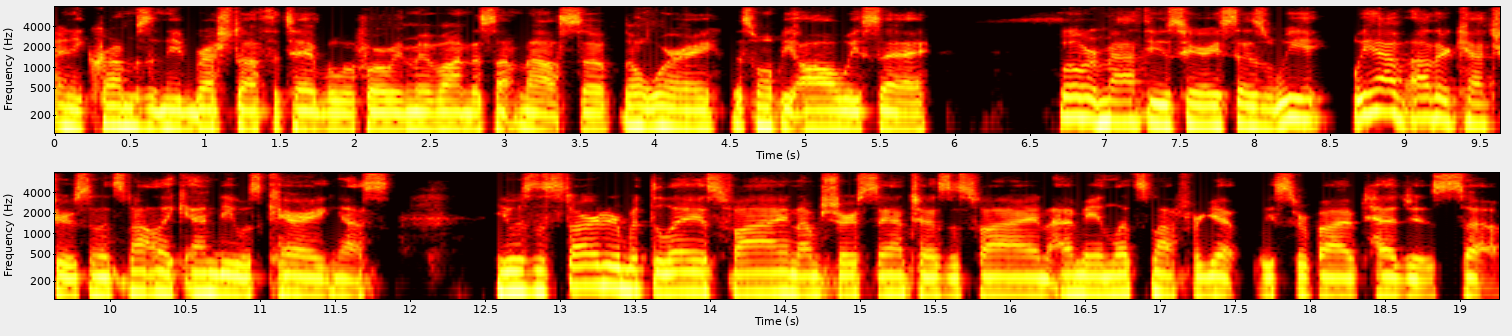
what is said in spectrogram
any crumbs that need brushed off the table before we move on to something else. So don't worry, this won't be all we say. Wilbur Matthews here, he says we we have other catchers, and it's not like Endy was carrying us. He was the starter, but Delay is fine. I'm sure Sanchez is fine. I mean, let's not forget we survived Hedges, so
